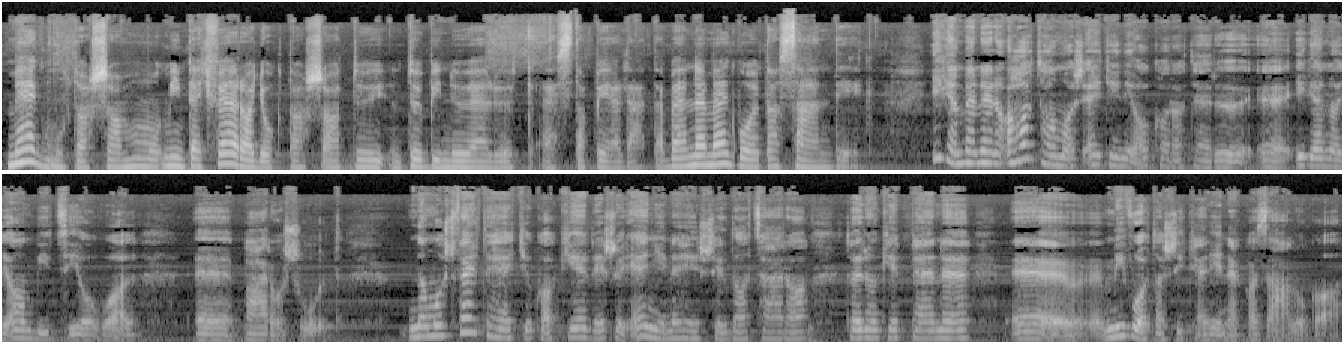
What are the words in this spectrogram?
megmutassa, mint egy felragyogtassa a többi nő előtt ezt a példát. Benne meg volt a szándék. Igen, benne a hatalmas egyéni akaraterő igen nagy ambícióval párosult. Na most feltehetjük a kérdést, hogy ennyi nehézség dacára tulajdonképpen mi volt a sikerének az áloga.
